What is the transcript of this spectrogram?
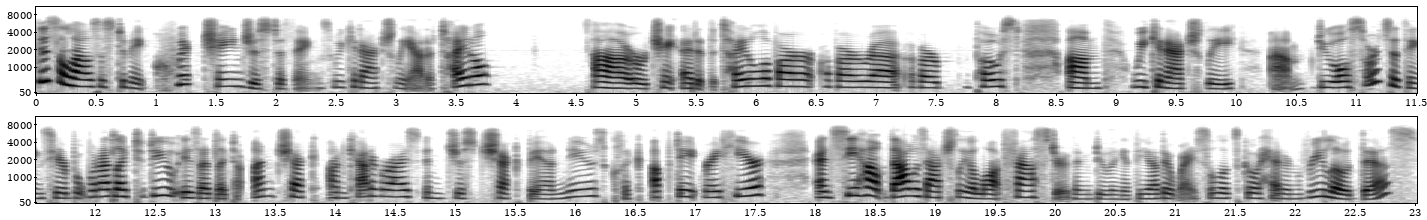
this allows us to make quick changes to things. We could actually add a title, uh, or edit the title of our of our uh, of our post. Um, we can actually um, do all sorts of things here, but what I'd like to do is I'd like to uncheck uncategorize and just check band news, click update right here, and see how that was actually a lot faster than doing it the other way. So let's go ahead and reload this.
